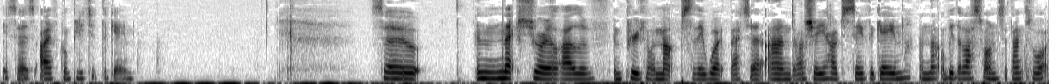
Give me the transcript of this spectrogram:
it says I've completed the game. So in the next tutorial I'll have improved my maps so they work better and I'll show you how to save the game and that'll be the last one so thanks for watching.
